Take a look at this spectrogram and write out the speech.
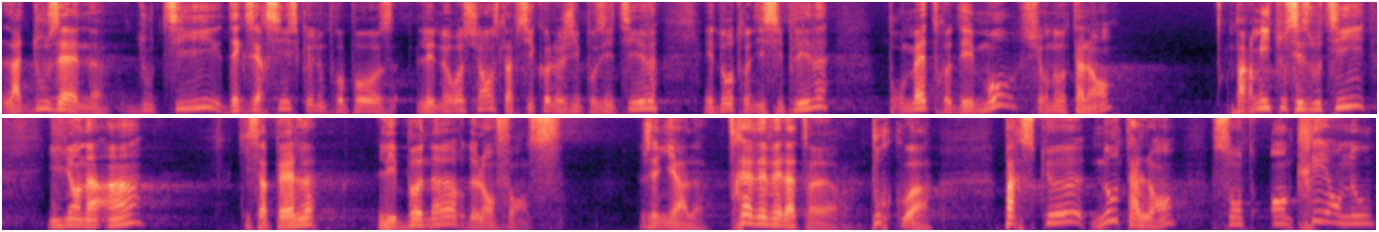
la douzaine d'outils, d'exercices que nous proposent les neurosciences, la psychologie positive et d'autres disciplines pour mettre des mots sur nos talents. Parmi tous ces outils, il y en a un qui s'appelle les bonheurs de l'enfance. Génial, très révélateur. Pourquoi? Parce que nos talents sont ancrés en nous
